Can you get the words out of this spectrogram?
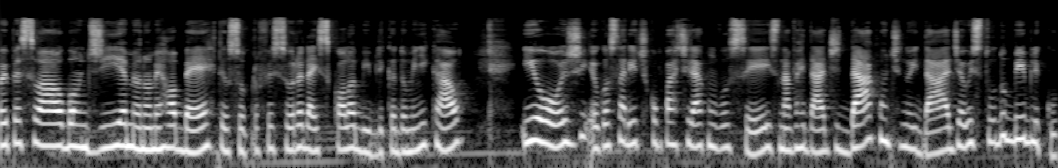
Oi, pessoal, bom dia. Meu nome é Roberta, eu sou professora da Escola Bíblica Dominical e hoje eu gostaria de compartilhar com vocês, na verdade, dar continuidade ao estudo bíblico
